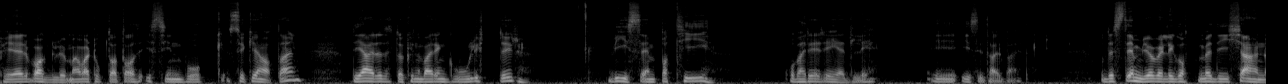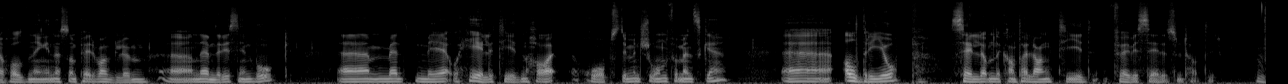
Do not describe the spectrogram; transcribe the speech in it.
Per Vaglum har vært opptatt av i sin bok 'Psykiateren', det er dette å kunne være en god lytter vise empati og være redelig i, i, sitt arbeid. Og Det stemmer jo veldig godt med de kjerneholdningene som Per Vaglum eh, nevner i sin bok, eh, med, med, å hele tiden ha håpsdimensjonen for mennesket. Eh, aldri gi opp, selv om det kan ta lang tid før vi ser resultater. Mm.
